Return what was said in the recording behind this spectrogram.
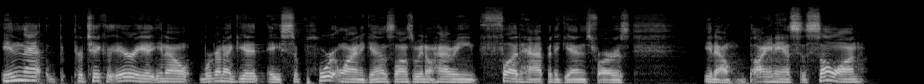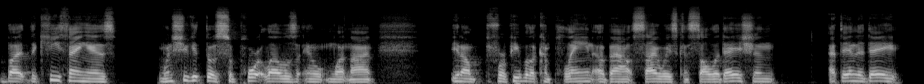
In that particular area, you know, we're gonna get a support line again as long as we don't have any FUD happen again as far as you know Binance and so on. But the key thing is once you get those support levels and whatnot, you know, for people to complain about sideways consolidation, at the end of the day,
